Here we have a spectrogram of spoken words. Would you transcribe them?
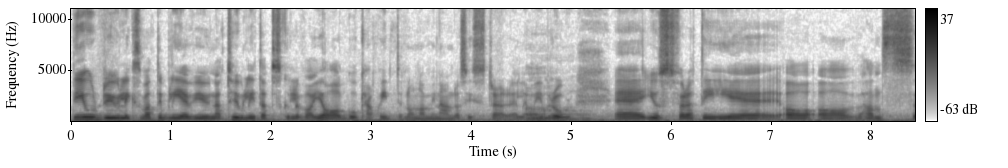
Det gjorde ju liksom att det blev ju naturligt att det skulle vara jag och kanske inte någon av mina andra systrar eller min Ah. bror. Eh, just för att det är av, av hans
